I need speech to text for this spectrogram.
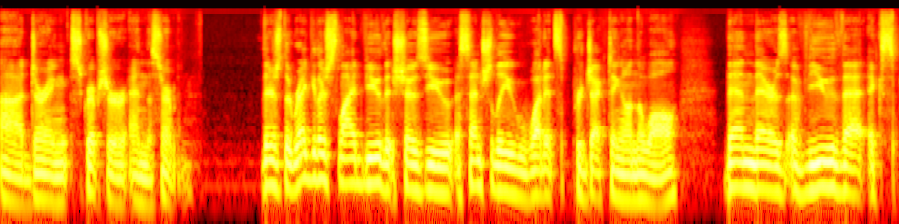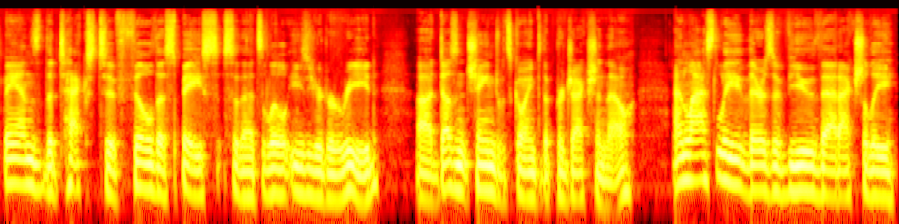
uh, during scripture and the sermon. There's the regular slide view that shows you essentially what it's projecting on the wall. Then there's a view that expands the text to fill the space so that it's a little easier to read. Uh, doesn't change what's going to the projection though. And lastly, there's a view that actually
